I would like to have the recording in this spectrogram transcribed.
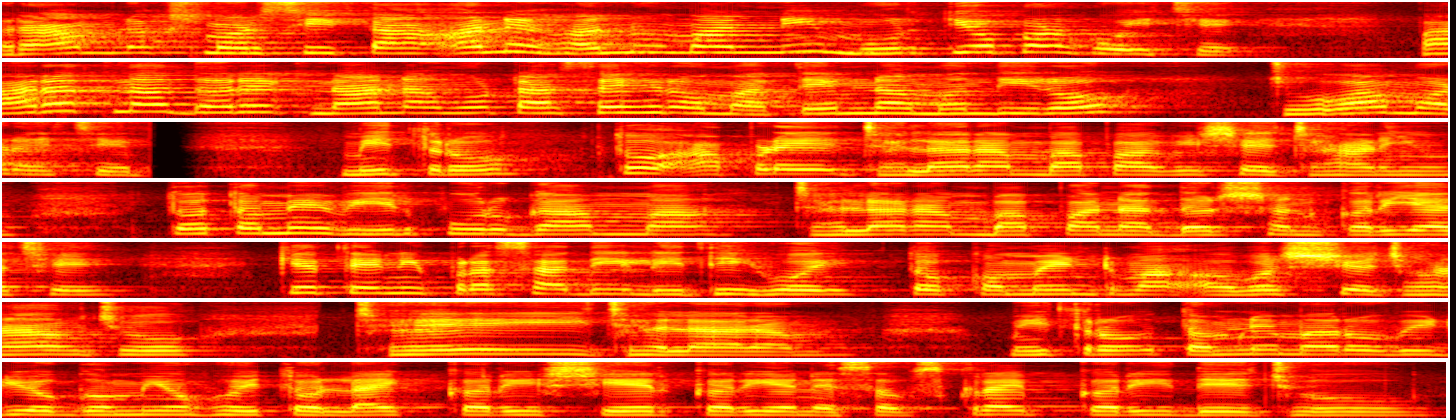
રામ, લક્ષ્મણ, સીતા અને હનુમાનની મૂર્તિઓ પણ હોય છે. ભારતના દરેક નાના મોટા શહેરોમાં તેમના મંદિરો જોવા મળે છે. મિત્રો, તો આપણે જલારામ બાપા વિશે જાણ્યું. તો તમે વીરપુર ગામમાં જલારામ બાપાના દર્શન કર્યા છે કે તેની પ્રસાદી લીધી હોય તો કમેન્ટમાં અવશ્ય જણાવજો. જય જલારામ. મિત્રો, તમને મારો વીડિયો ગમ્યો હોય તો લાઈક કરી, શેર કરી અને સબસ્ક્રાઈબ કરી દેજો.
